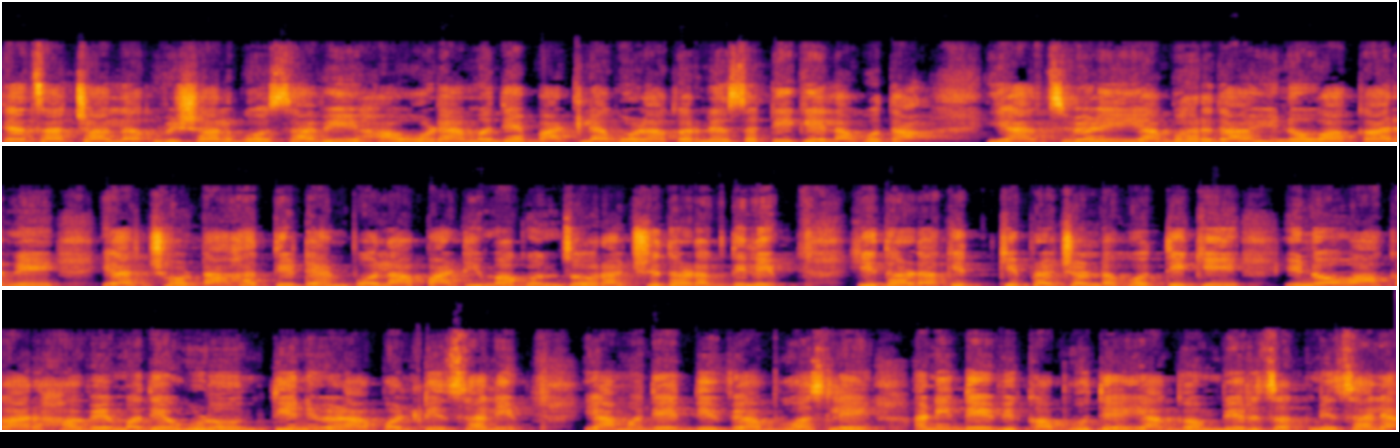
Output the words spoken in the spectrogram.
त्याचा चालक विशाल गोसावी हा ओढ्यामध्ये बाटल्या गोळा करण्यासाठी गेला होता. याच वेळी या भरधाव इनोवा कारने या छोटा हत्ती टेम्पोला पाठीमागून जोराची धडक दिली. ही धडक इतकी प्रचंड होती की इनोवा कार हवेमध्ये उडून तीन वेळा पलटी झाली. यामध्ये दिव्या भोसले आणि देविका भुते या गंभीर जखमी झाल्या.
